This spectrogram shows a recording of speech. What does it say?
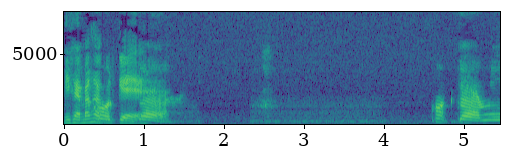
มีใครบ้างคะกดแก่ กดแก่มี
